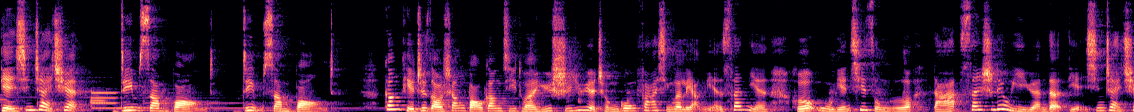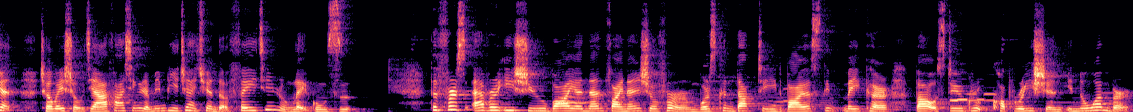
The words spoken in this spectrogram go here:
点心债券 Dim Sum Bond，Dim Sum Bond。钢铁制造商宝钢集团于十一月成功发行了两年、三年和五年期总额达三十六亿元的点心债券，成为首家发行人民币债券的非金融类公司。The first ever issue by a non-financial firm was conducted by a steelmaker, Baosteel Group Corporation, in November,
